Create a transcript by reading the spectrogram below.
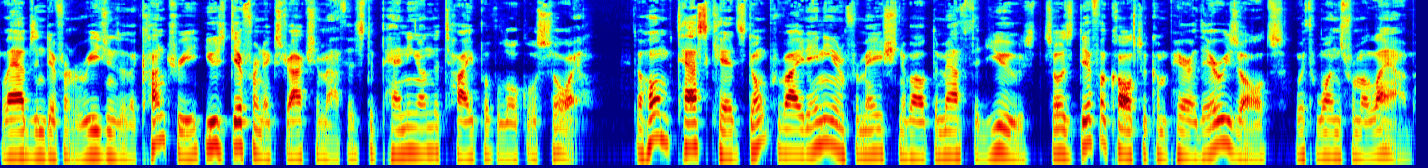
Labs in different regions of the country use different extraction methods depending on the type of local soil. The home test kits don't provide any information about the method used, so it's difficult to compare their results with ones from a lab.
